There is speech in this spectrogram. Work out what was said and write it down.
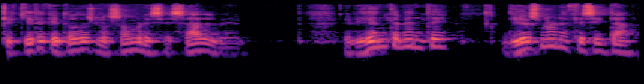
que quiere que todos los hombres se salven. Evidentemente, Dios no necesita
